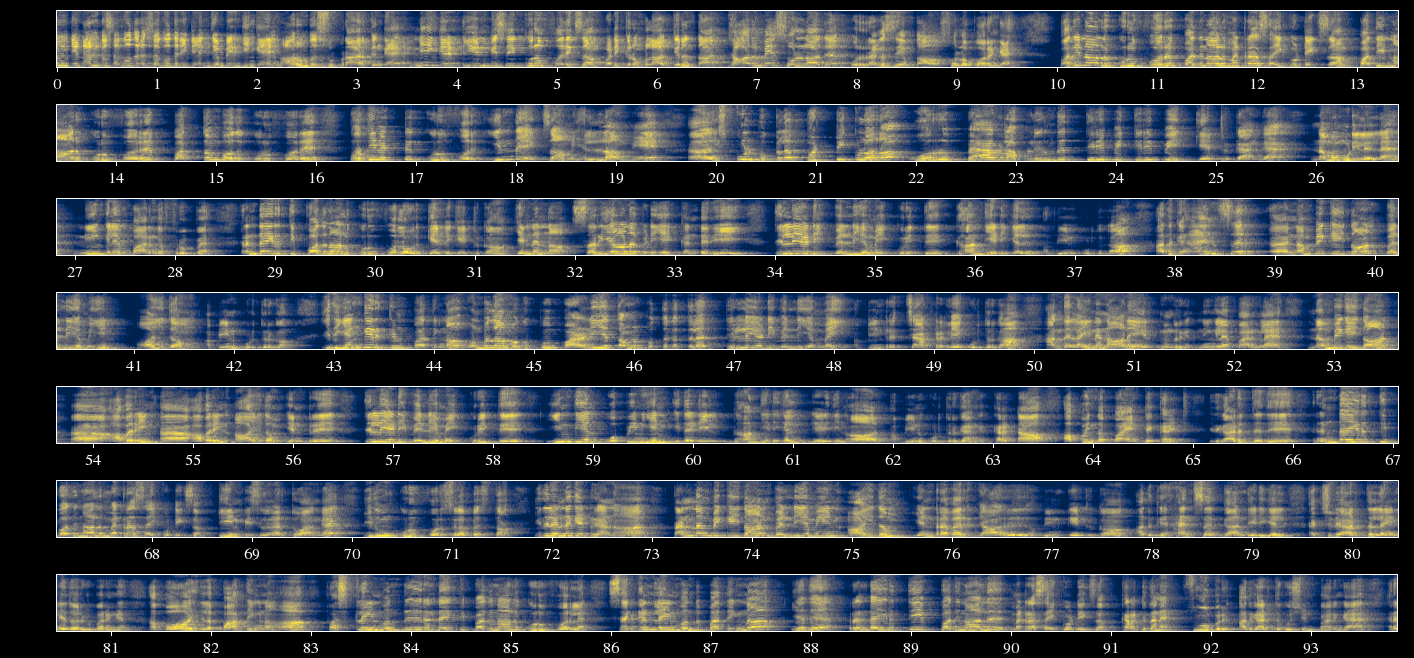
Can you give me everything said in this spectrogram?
வணக்கம். என் அன்பு சகோதர சகோதரிகளை எப்படி இருக்கீங்க? நான் ரொம்ப சூப்பரா இருக்குங்க. நீங்க டிஎன்பிசி குரூப் ஃபார் எக்ஸாம் படிக்கிறவங்களா இருந்தா யாருமே சொல்லாத ஒரு ரகசியம் தான் சொல்ல போறேங்க. பதினாலு குரூப் ஃபோரு பதினாலு மெட்ராஸ் ஹைகோர்ட் எக்ஸாம் பதினாறு குரூப் ஃபோரு பத்தொம்போது குரூப் ஃபோரு பதினெட்டு குரூப் ஃபோர் இந்த எக்ஸாம் எல்லாமே ஸ்கூல் புக்கில் பர்டிகுலராக ஒரு பேராகிராஃப்லேருந்து திருப்பி திருப்பி கேட்டிருக்காங்க. நம்ம முடியல நீங்களே பாருங்க ப்ரூப்பை ரெண்டாயிரத்தி பதினாலு குரூப் ஃபோரில் ஒரு கேள்வி கேட்டிருக்கான். என்னன்னா சரியான விடையை கண்டறி. தில்லையடி வெள்ளியம்மை குறித்து காந்தியடிகள் அப்படின்னு கொடுத்துட்டான் அதுக்கு ஆன்சர் நம்பிக்கை தான் வெள்ளியம்மையின் ஆயுதம் அப்படின்னு கொடுத்துருக்கான். இது எங்க இருக்குன்னு பார்த்தீங்கன்னா ஒன்பதாம் வகுப்பு பழைய தமிழ் புத்தகத்துல தில்லையடி வெள்ளியம்மை அப்படின்ற சாப்டர்லயே கொடுத்துருக்கான். அந்த லைனை நானே எடுத்து வந்திருக்கேன். நீங்களே பாருங்களேன். நம்பிக்கை தான் அவரின் அவரின் ஆயுதம் என்று தில்லையடி வெள்ளியம்மை குறித்து இந்தியன் ஒப்பீனியன் இதழில் காந்தியடிகள் எழுதினார் அப்படின்னு கொடுத்துருக்காங்க. கரெக்டா அப்போ இந்த பாயிண்ட் கரெக்ட் இதுக்கு அடுத்தது ரெண்டாயிரத்தி பதினாலு மெட்ராஸ் ஹைகோர்ட் எக்ஸாம் டிஎன்பிசியில் நடத்துவாங்க. இதுவும் குரூப் ஃபோர் சிலபஸ் தான். இதில் என்ன கேட்டிருக்காங்கன்னா தன்னம்பிக்கை தான் வெள்ளியம்மையின் ஆயுதம் என்றவர் யாரு? அப்படின்னு கேட்டிருக்கோம் அதுக்கு ஆன்சர் காந்தியடிகள். ஆக்சுவலி அடுத்த லைன்லேயே இது இருக்கு பாருங்க. அப்போ இதில் பார்த்தீங்கன்னா ஃபர்ஸ்ட் லைன் வந்து ரெண்டாயிரத்தி பதினாலு குரூப் ஃபோர்ல செகண்ட் லைன் வந்து பாத்தீங்கன்னா எது? ரெண்டாயிரத்தி பதினாலு Madras high court exam correct தானே? சூப்பர் அதுக்கு அடுத்த கொஸ்டின் பாருங்க.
